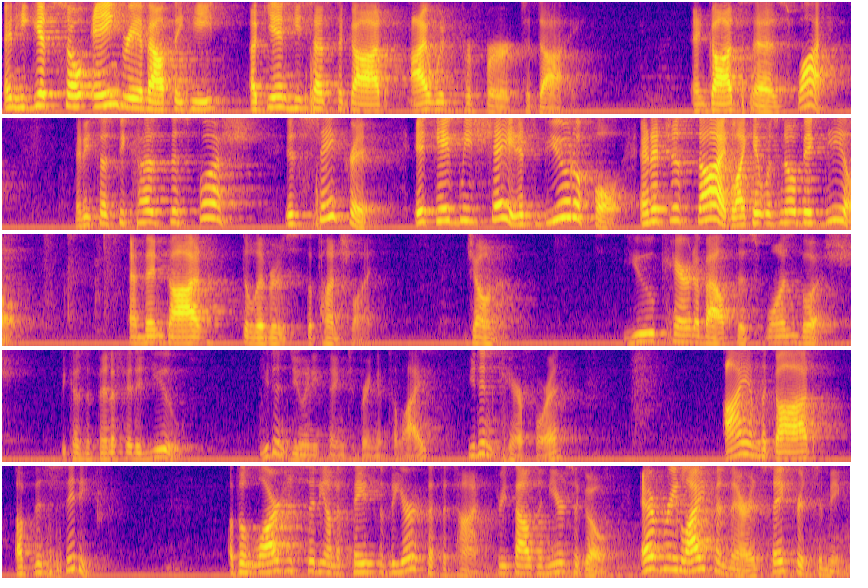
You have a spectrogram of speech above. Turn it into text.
And he gets so angry about the heat, again, he says to God, I would prefer to die. And God says, Why? And he says, Because this bush is sacred. It gave me shade. It's beautiful. And it just died like it was no big deal. And then God delivers the punchline Jonah, you cared about this one bush because it benefited you. You didn't do anything to bring it to life, you didn't care for it. I am the God of this city, of the largest city on the face of the earth at the time, 3,000 years ago. Every life in there is sacred to me.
